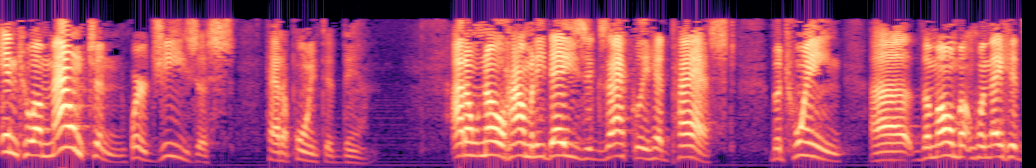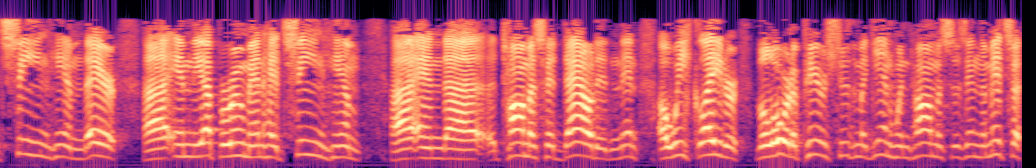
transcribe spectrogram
into a mountain where Jesus had appointed them. I don't know how many days exactly had passed between uh, the moment when they had seen him there uh, in the upper room and had seen him uh, and uh, Thomas had doubted, and then a week later, the Lord appears to them again when Thomas is in the midst. Of,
